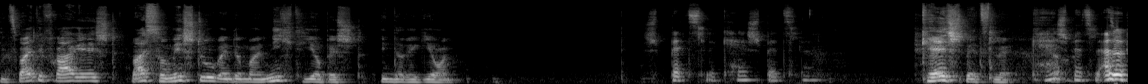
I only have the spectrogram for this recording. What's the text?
Die zweite Frage ist, was vermisst du, wenn du mal nicht hier bist in der Region? Spätzle, Kässpätzle. Kässpätzle Kässpätzle. Also, äh,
